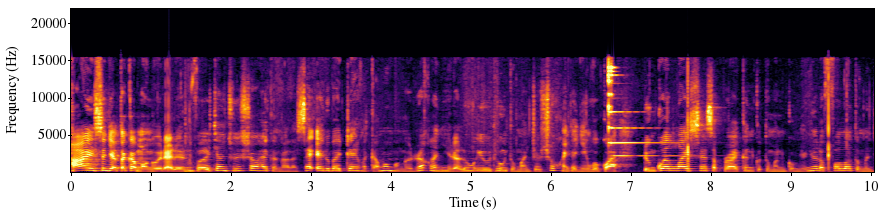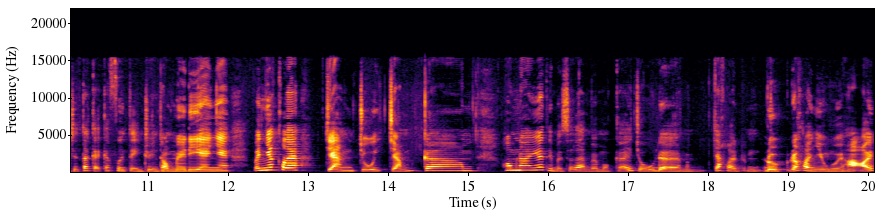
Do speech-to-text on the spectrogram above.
Hi, xin chào tất cả mọi người đã đến với Trang Chuối Show hay còn gọi là Sex Edu by Trang và cảm ơn mọi người rất là nhiều đã luôn yêu thương tụi mình trong suốt khoảng thời gian vừa qua. Đừng quên like, share, subscribe kênh của tụi mình cũng giống như là follow tụi mình trên tất cả các phương tiện truyền thông media nha. Và nhất là trang chuối.com Hôm nay á, thì mình sẽ làm về một cái chủ đề mà chắc là được rất là nhiều người hỏi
